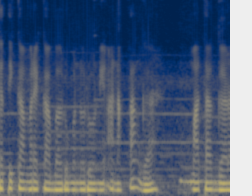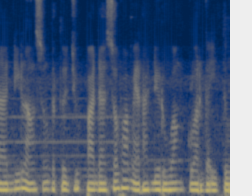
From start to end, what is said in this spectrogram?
Ketika mereka baru menuruni anak tangga, mata Galadi langsung tertuju pada sofa merah di ruang keluarga itu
